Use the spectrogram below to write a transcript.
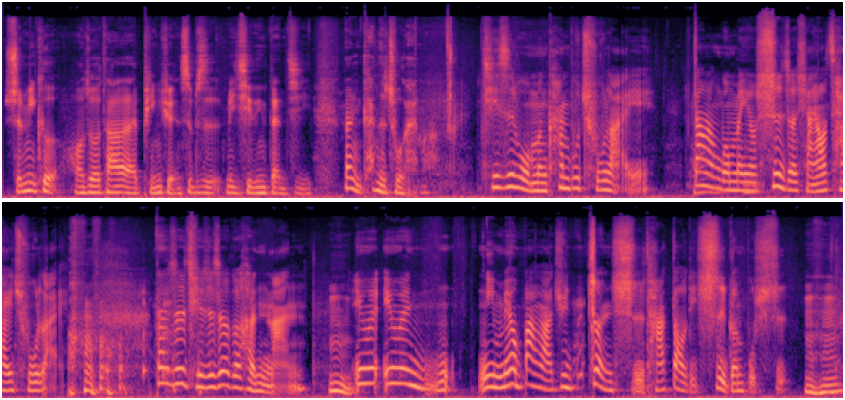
神秘客，或者说他来评选是不是米其林等级，那你看得出来吗？其实我们看不出来耶。当然，我们有试着想要猜出来，但是其实这个很难。嗯，因为因为你你没有办法去证实它到底是跟不是。嗯哼。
